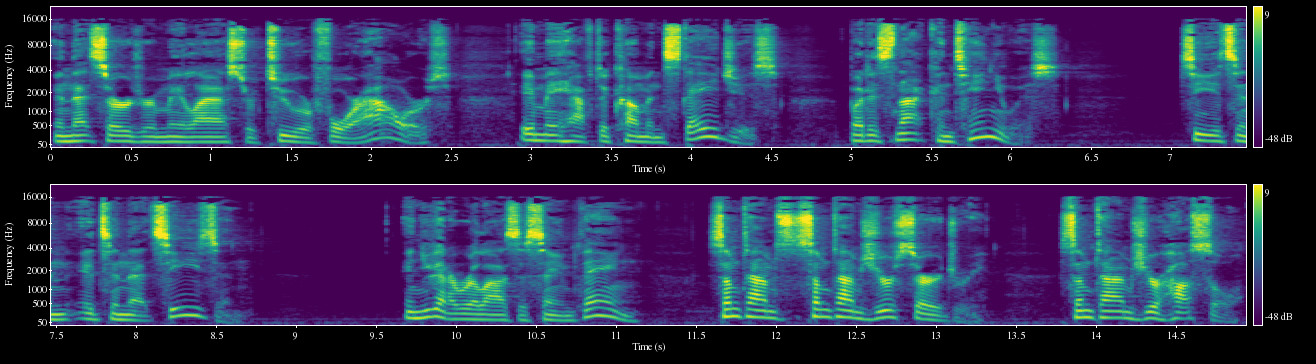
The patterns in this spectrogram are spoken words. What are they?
And that surgery may last for 2 or 4 hours. It may have to come in stages, but it's not continuous. See, it's in it's in that season. And you got to realize the same thing. Sometimes sometimes your surgery, sometimes your hustle,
